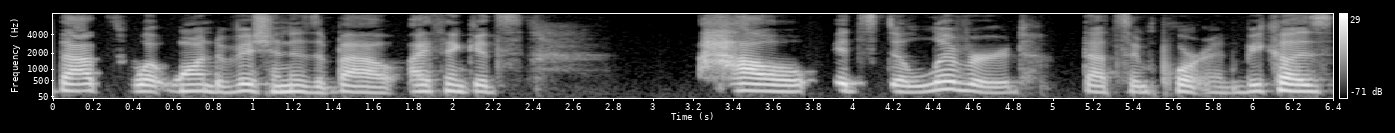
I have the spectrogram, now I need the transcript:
that's what WandaVision is about. I think it's how it's delivered that's important because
